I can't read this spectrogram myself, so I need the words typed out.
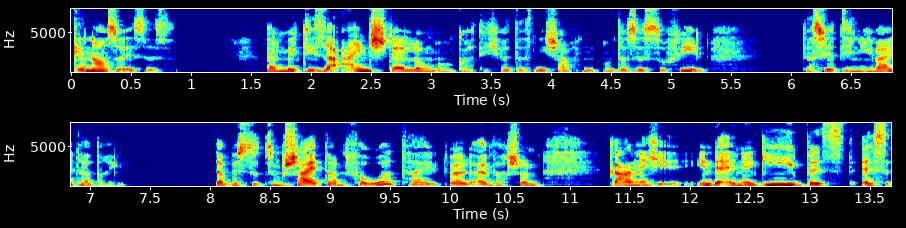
genau so ist es. Weil mit dieser Einstellung, oh Gott, ich werde das nie schaffen und das ist so viel, das wird dich nicht weiterbringen da bist du zum Scheitern verurteilt, weil du einfach schon gar nicht in der Energie bist, es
